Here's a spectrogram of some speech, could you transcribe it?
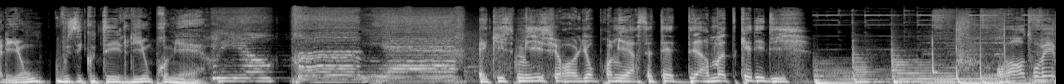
À Lyon, vous écoutez Lyon Première. Et qui se mit sur Lyon Première, c'était Dermot Kennedy. On va retrouver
